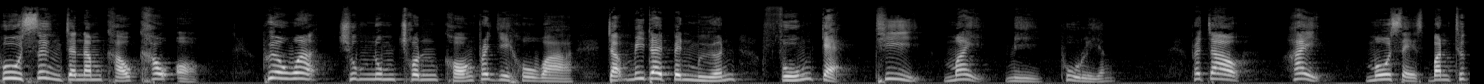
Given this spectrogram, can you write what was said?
ผู้ซึ่งจะนำเขาเข้าออก เพื่อว่าชุมนุมชนของพระเยโฮวาจะไม่ได้เป็นเหมือนฝูงแกะที่ไม่มีผู้เลี้ยง พระเจ้าให้โมเสสบันทึก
